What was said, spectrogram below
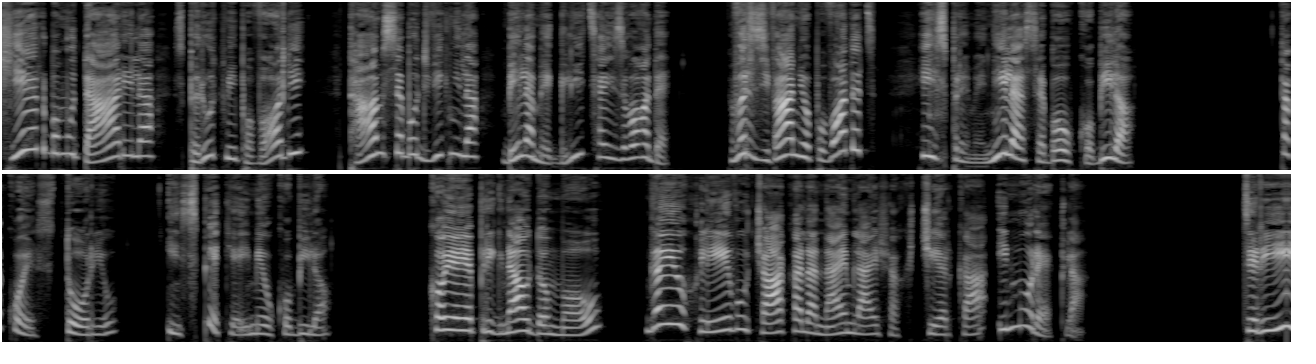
kjer bom udarila s perutmi po vodi, tam se bo dvignila bela meglica iz vode, vrzi vanjo povodec in spremenila se bo v kobilo. Tako je storil in spet je imel kobilo. Ko jo je prignal domov, ga je v hlevu čakala najmlajša hčerka in mu rekla: Tri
